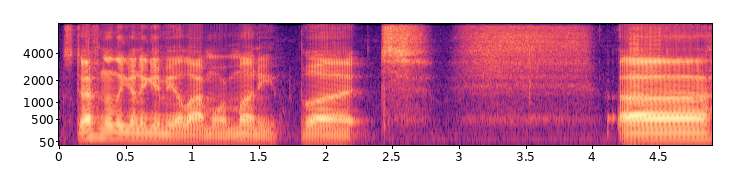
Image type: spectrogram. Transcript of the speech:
It's definitely gonna give me a lot more money, but uh,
